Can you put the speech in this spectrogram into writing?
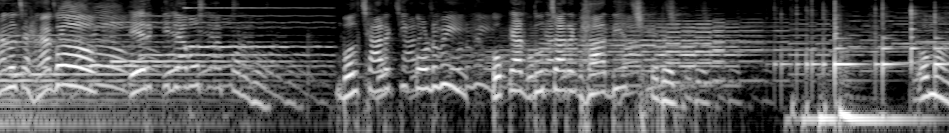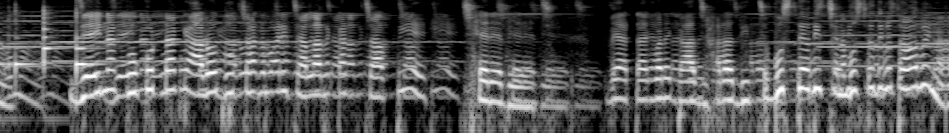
হ্যাঁ বলছে হ্যাঁ গো, এর কি ব্যবস্থা করব? বলছে, আর কি করবি? ওকে আর দু চার ঘা দিয়ে ছেড়ে। ও মা। যেই না কুকুরটাকে আরও দু চার বাড়ি চালার কাঠ চাপিয়ে ছেড়ে দিয়েছে। বেটা একবারে গা ঝাড়া দিচ্ছে। বুঝতেও দিচ্ছে। না বুঝতে দিলে তো হবে না।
